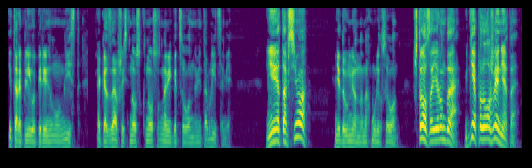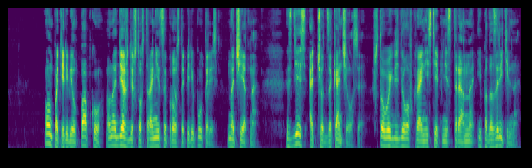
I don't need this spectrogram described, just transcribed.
и торопливо перевернул лист, оказавшись нос к носу с навигационными таблицами. «И это все?» — недоуменно нахмурился он. «Что за ерунда? Где продолжение-то?» Он потеребил папку в надежде, что страницы просто перепутались, но тщетно. Здесь отчет заканчивался, что выглядело в крайней степени странно и подозрительно.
